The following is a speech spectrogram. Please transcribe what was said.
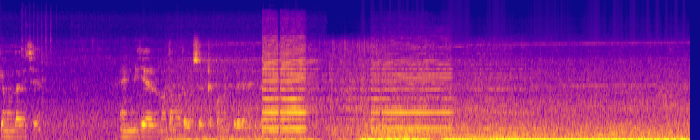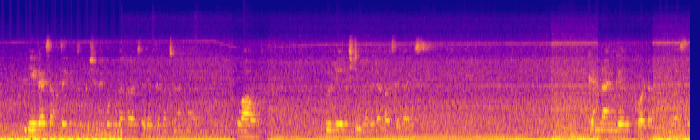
কেমন লাগেছে? অ্যান্ড নিজের মতামত অবশ্যই একটা কমেন্ট করে দিবেন দিয়ে গাইস আমাদের কিন্তু পিছনে গরু রাখা আছে দেখতে পাচ্ছেন আপনারা? ওয়াও ফুল রিয়েলিস্টিক ভাবে রাখা আছে গাইস ক্যামেরা অ্যাঙ্গেল কটা আছে?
